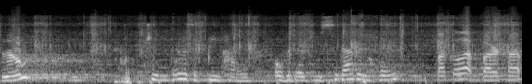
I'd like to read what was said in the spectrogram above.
Hello? Judy, there is a beehive over there. Do you see that in the hole? Buckle up, Buttercup.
